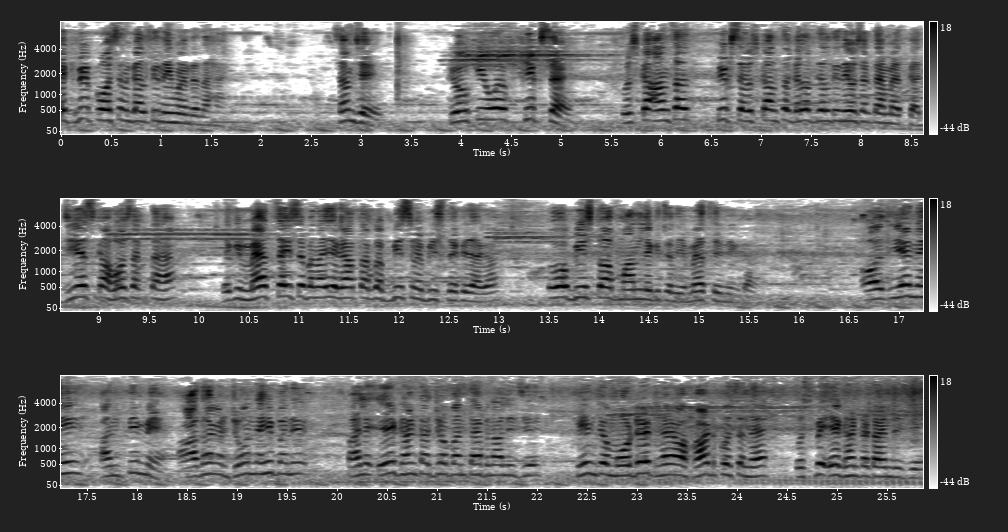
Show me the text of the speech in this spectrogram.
एक भी क्वेश्चन गलती नहीं होने देना है। समझे? क्योंकि वो फिक्स है। उसका आंसर फिक्स है, उसका आंसर गलत जल्दी नहीं हो सकता है मैथ का। जीएस का हो सकता है, लेकिन मैथ सही से बनाइएगा तो आपका बीस में बीस लेके जाएगा। तो बीस तो आप मान लेके चलिए मैथ रीडिंग का। और ये नहीं, अंतिम में आधा घंटा जो नहीं बने, पहले एक घंटा जो बनता है बना लीजिए। फिर जो मॉडरेट है और हार्ड क्वेश्चन है उस पर एक घंटा टाइम दीजिए।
